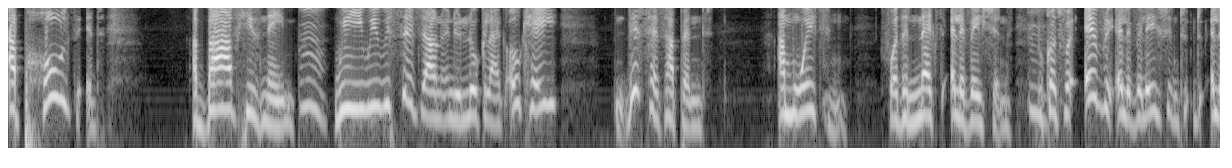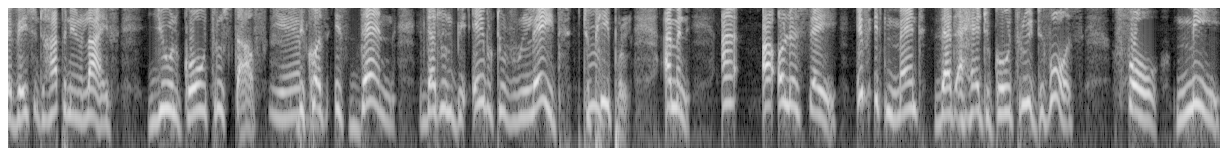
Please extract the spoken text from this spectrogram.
upholds it above his name mm. we we we sit down and we look like okay this has happened i'm waiting for the next elevation mm. because for every elevation to, elevation to happen in your life you will go through stuff yeah, because but... it's then that will be able to relate to mm. people i mean i I always say if it meant that I had to go through a divorce for me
